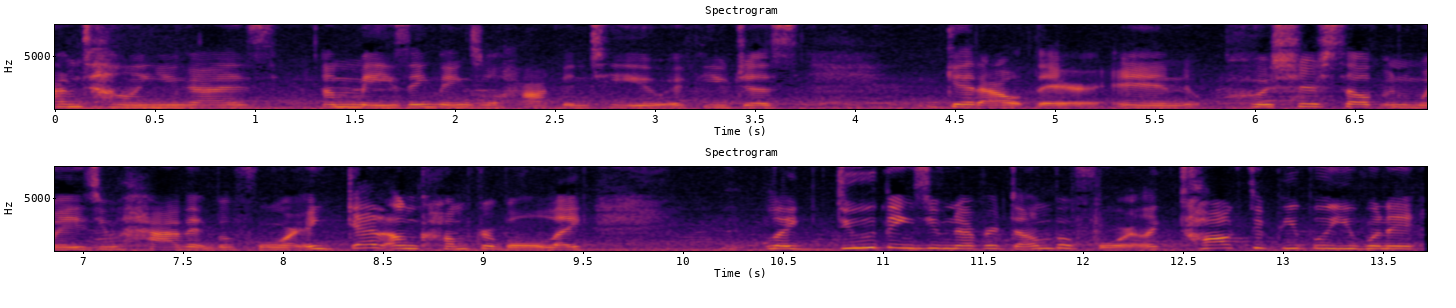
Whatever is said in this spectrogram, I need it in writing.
I'm telling you guys, amazing things will happen to you if you just get out there and push yourself in ways you haven't before and get uncomfortable. Like, like do things you've never done before. Like talk to people you wouldn't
